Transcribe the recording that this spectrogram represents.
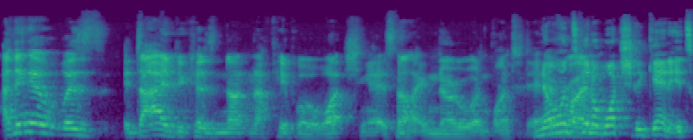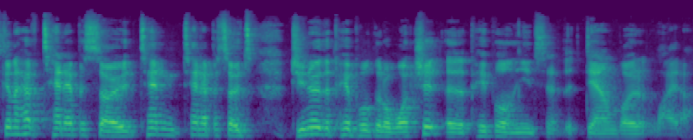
I think it was it died because not enough people were watching it. It's not like no one wanted it. No one's going to watch it again. It's going to have 10, episode, 10, 10 episodes. Do you know the people that'll watch it are the people on the internet that download it later?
